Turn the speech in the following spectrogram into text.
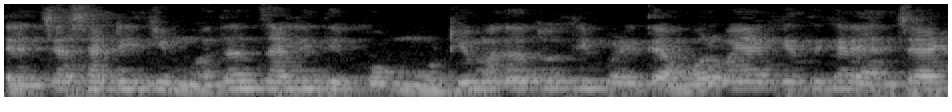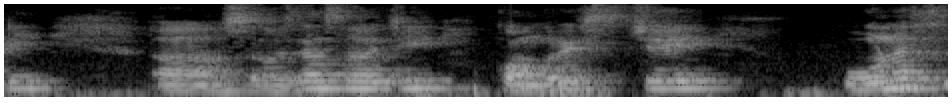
त्यांच्यासाठी जी मदत झाली ती खूप मोठी मदत होती. पण इथे अमोलभाई केतकर यांच्यासाठी सहजासहजी काँग्रेसचे कोणच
